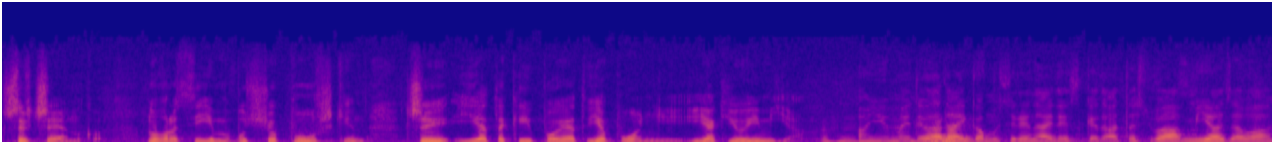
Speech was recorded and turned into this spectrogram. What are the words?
Шевченко. Ну, в Росії, мабуть, що Пушкін. Чи є такий поет в Японії? І як його ім'я? 有名ではないかもしれないですけど、私は宮沢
